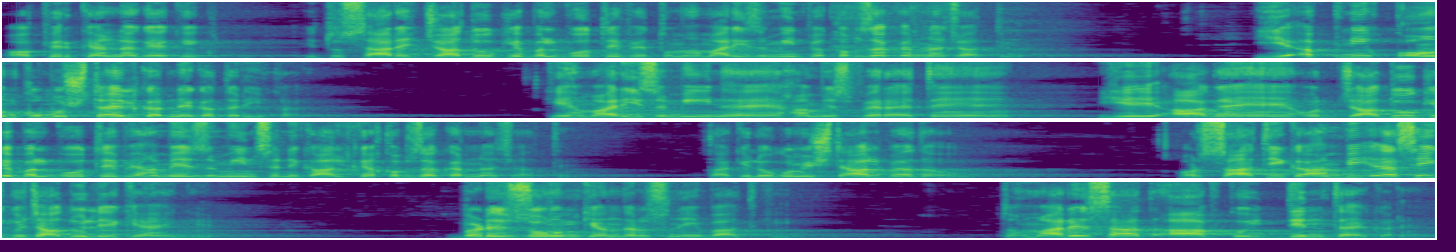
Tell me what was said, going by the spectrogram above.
اور پھر کہنے لگے کہ یہ تو سارے جادو کے بل بوتے پہ تم ہماری زمین پہ قبضہ کرنا چاہتے ہو۔ یہ اپنی قوم کو مشتعل کرنے کا طریقہ ہے کہ ہماری زمین ہے، ہم اس پہ رہتے ہیں یہ آ گئے ہیں اور جادو کے بل بوتے پہ ہمیں زمین سے نکال کے قبضہ کرنا چاہتے ہیں تاکہ لوگوں میں اشتعال پیدا ہو۔ اور ساتھ ہی کا ہم بھی ایسے ہی کوئی جادو لے کے آئیں گے۔ بڑے زوم کے اندر اس نے یہ بات کی۔ تو ہمارے ساتھ آپ کوئی دن طے کریں۔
